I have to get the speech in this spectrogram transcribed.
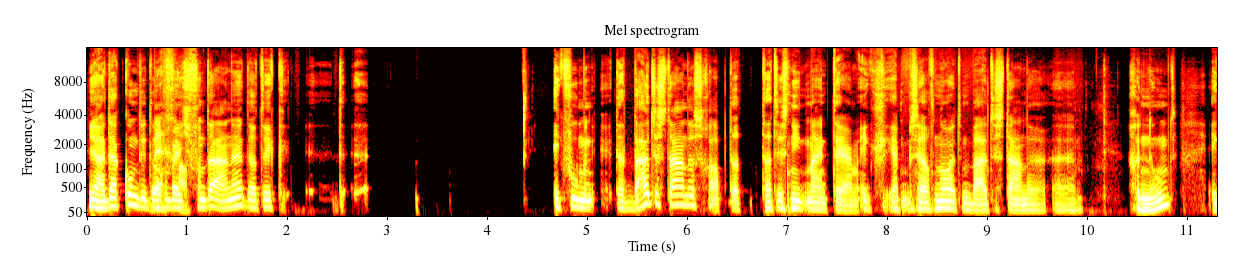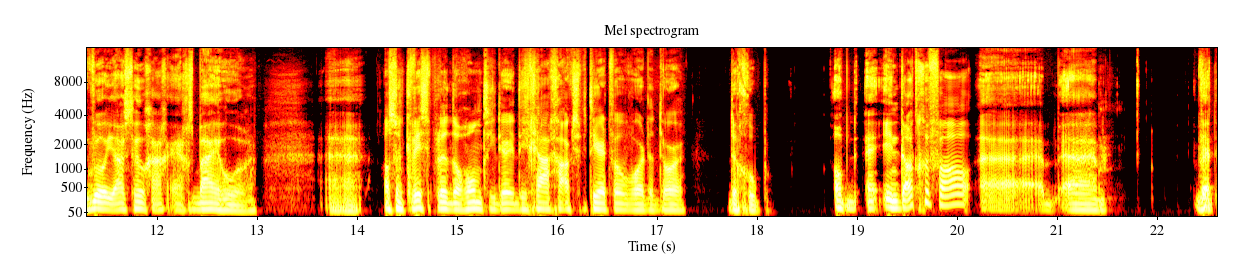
Ja, daar komt dit ook een beetje vandaan. Hè? Dat ik. Ik voel me. Dat buitenstaanderschap, dat, dat is niet mijn term. Ik heb mezelf nooit een buitenstaander eh, genoemd. Ik wil juist heel graag ergens bij horen. Eh, Als een kwispelende hond die, er, die graag geaccepteerd wil worden door de groep. op, eh, in dat geval. werd,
